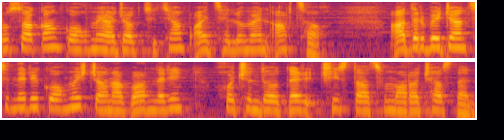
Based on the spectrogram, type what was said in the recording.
ռուսական կողմի աջակցությամբ այցելում են Արցախ։ Ադրբեջանցիների կողմից ճանապարհներին խոչընդոտներ չի ստացվում առաջացնել։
